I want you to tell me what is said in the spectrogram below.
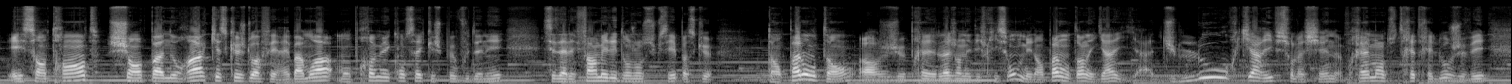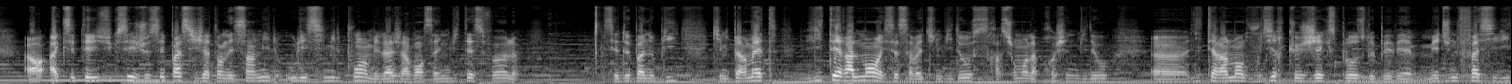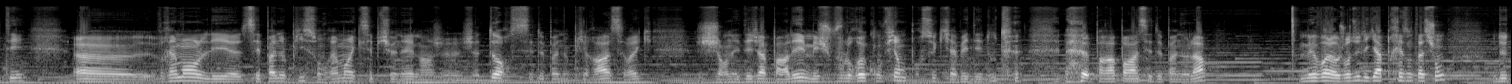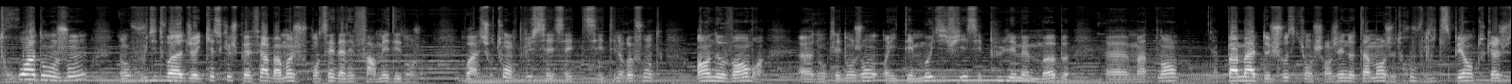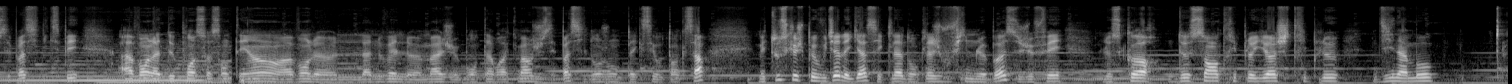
et 130, je suis en panora, qu'est-ce que je dois faire? Et bah moi mon premier conseil que je peux vous donner c'est d'aller farmer les donjons succès parce que dans pas longtemps, alors je là j'en ai des frissons, mais dans pas longtemps les gars, il y a du lourd qui arrive sur la chaîne, vraiment du très très lourd, je vais alors accepter les succès, je sais pas si j'attends les 5000 ou les 6000 points, mais là j'avance à une vitesse folle, ces deux panoplies qui me permettent littéralement, et ça ça va être une vidéo, ce sera sûrement la prochaine vidéo, euh, littéralement de vous dire que j'explose le PVM, mais d'une facilité. Euh, vraiment, les, ces panoplies sont vraiment exceptionnelles, hein. j'adore ces deux panoplies rares, c'est vrai que j'en ai déjà parlé, mais je vous le reconfirme pour ceux qui avaient des doutes par rapport à ces deux panneaux là. Mais voilà, aujourd'hui les gars, présentation de trois donjons. Donc vous vous dites, voilà Joy, qu'est-ce que je peux faire? Bah moi je vous conseille d'aller farmer des donjons. Voilà, surtout en plus, été une refonte en novembre. Euh, donc les donjons ont été modifiés, c'est plus les mêmes mobs. Euh, maintenant, il y a pas mal de choses qui ont changé, notamment je trouve l'XP, en tout cas je sais pas si l'XP avant la 2.61, avant la nouvelle mage bon Brakmar, je sais pas si le donjon pexait autant que ça. Mais tout ce que je peux vous dire les gars, c'est que là, donc là je vous filme le boss, je fais le score 200, triple yosh, triple dynamo,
